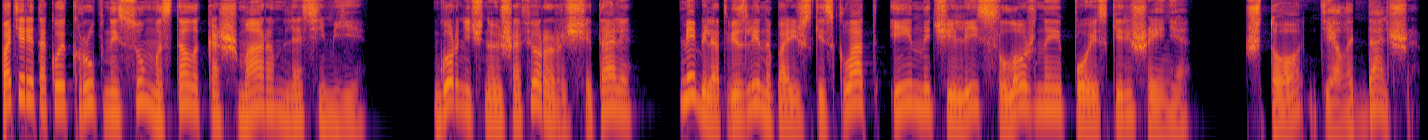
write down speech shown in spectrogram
Потеря такой крупной суммы стала кошмаром для семьи. Горничную и шофера рассчитали, мебель отвезли на парижский склад и начались сложные поиски решения. Что делать дальше?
